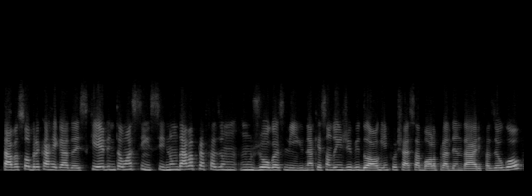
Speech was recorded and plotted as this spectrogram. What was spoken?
estava sobrecarregado à esquerda, então assim, se não dava para fazer um, um, jogo assim, na questão do individual, alguém puxar essa bola para dentro da área e fazer o gol,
